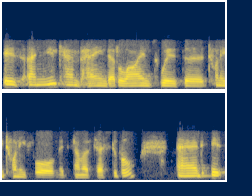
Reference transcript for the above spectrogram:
is a new campaign that aligns with the 2024 Midsumma Festival, and it's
